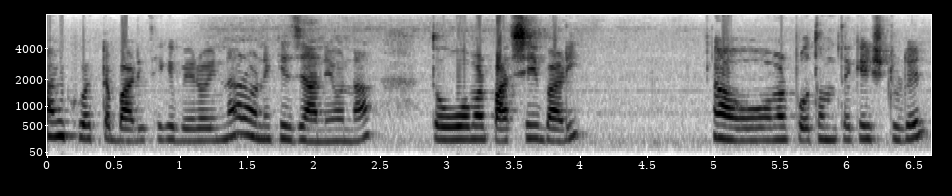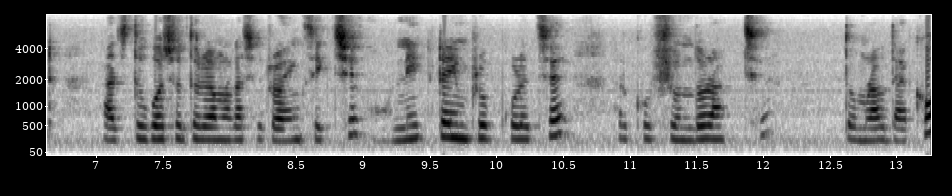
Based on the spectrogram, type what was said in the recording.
আমি খুব একটা বাড়ি থেকে বেরোই না আর অনেকে জানেও না। তো ও আমার পাশেই বাড়ি। ও আমার প্রথম থেকে স্টুডেন্ট আজ দু বছর ধরে আমার কাছে ড্রয়িং শিখছে, অনেকটা ইমপ্রুভ করেছে আর খুব সুন্দর আঁকছে। তোমরাও দেখো।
